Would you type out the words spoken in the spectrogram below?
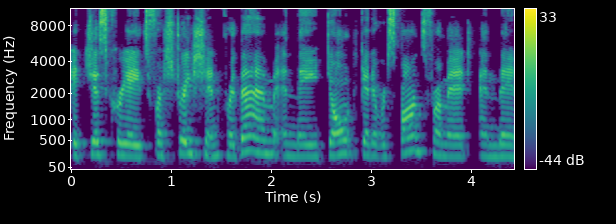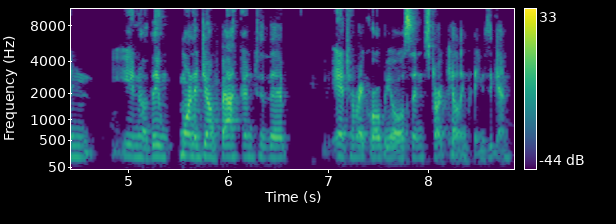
it just creates frustration for them and they don't get a response from it. And then, you know, they want to jump back into the antimicrobials and start killing things again.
